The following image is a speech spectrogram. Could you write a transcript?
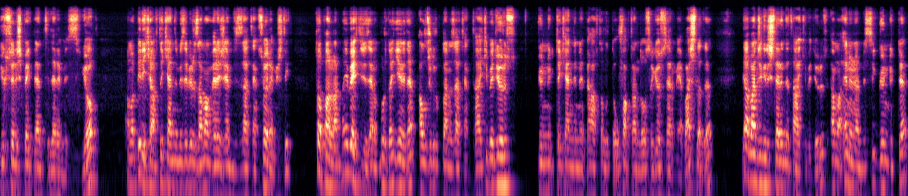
yükseliş beklentilerimiz yok. Ama bir iki hafta kendimize bir zaman vereceğimizi zaten söylemiştik. Toparlanmayı bekleyeceğiz. Yani burada yeniden alıcı gruplarını zaten takip ediyoruz. Günlükte kendini ve haftalıkta ufaktan da olsa göstermeye başladı. Yabancı girişlerini de takip ediyoruz. Ama en önemlisi günlükte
